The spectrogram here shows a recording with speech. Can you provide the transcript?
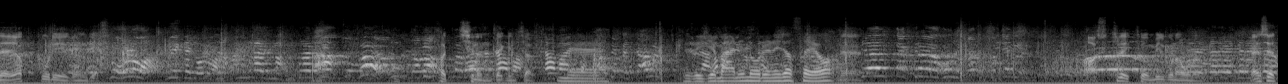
네. 네, 옆구리 공격. 헛치는 백인철. 네. 그래도 이제 많이 노련해졌어요. 네. 아, 스트레이트 밀고 나오는 에세트.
